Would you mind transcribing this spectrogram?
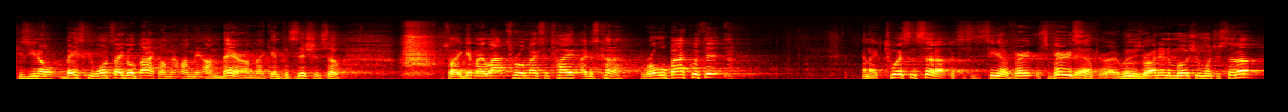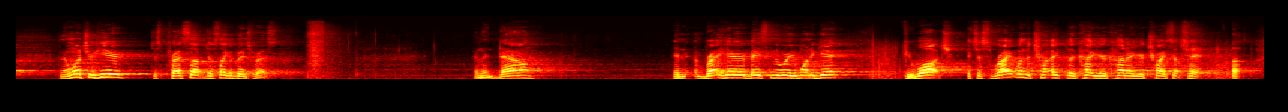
because you know, basically, once I go back, I'm, I'm, I'm there. I'm like in position. So, so I get my lats real nice and tight. I just kind of roll back with it and I twist and set up. It's see a very it's very Yeah, simple. right it moves right into motion once you're set up. And then once you're here, just press up just like a bench press. And then down. And right here, basically where you want to get, if you watch, it's just right when the, tri- the your kind of your triceps hit up.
